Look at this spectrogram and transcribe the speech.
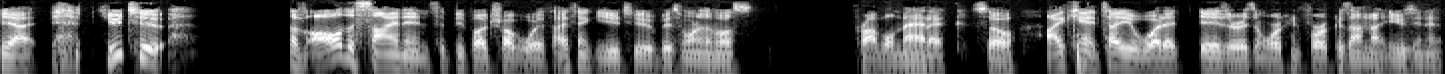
Yeah, YouTube. Of all the sign-ins that people have trouble with, I think YouTube is one of the most problematic. So I can't tell you what it is or isn't working for because I'm not using it.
